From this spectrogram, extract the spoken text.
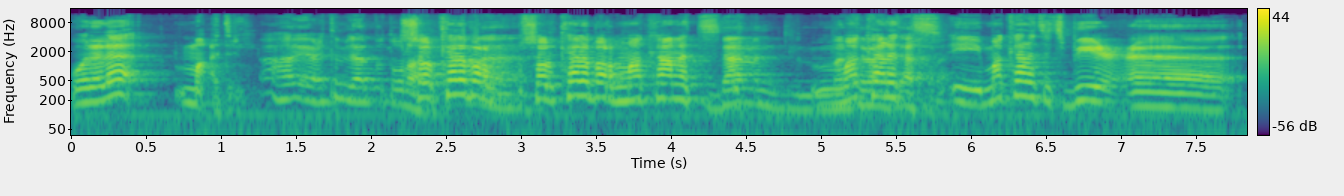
ولا لا؟ ما أدري. آه يعتمد على البطولات. Soulcalibur Soulcalibur ما كانت دائما ما كانت إي ما كانت تبيع آه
